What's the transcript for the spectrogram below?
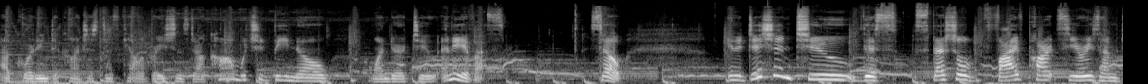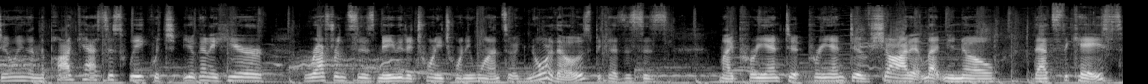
according to consciousnesscalibrations.com, which should be no wonder to any of us. So, in addition to this special five part series I'm doing on the podcast this week, which you're going to hear references maybe to 2021, so ignore those because this is my preemptive, preemptive shot at letting you know that's the case.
